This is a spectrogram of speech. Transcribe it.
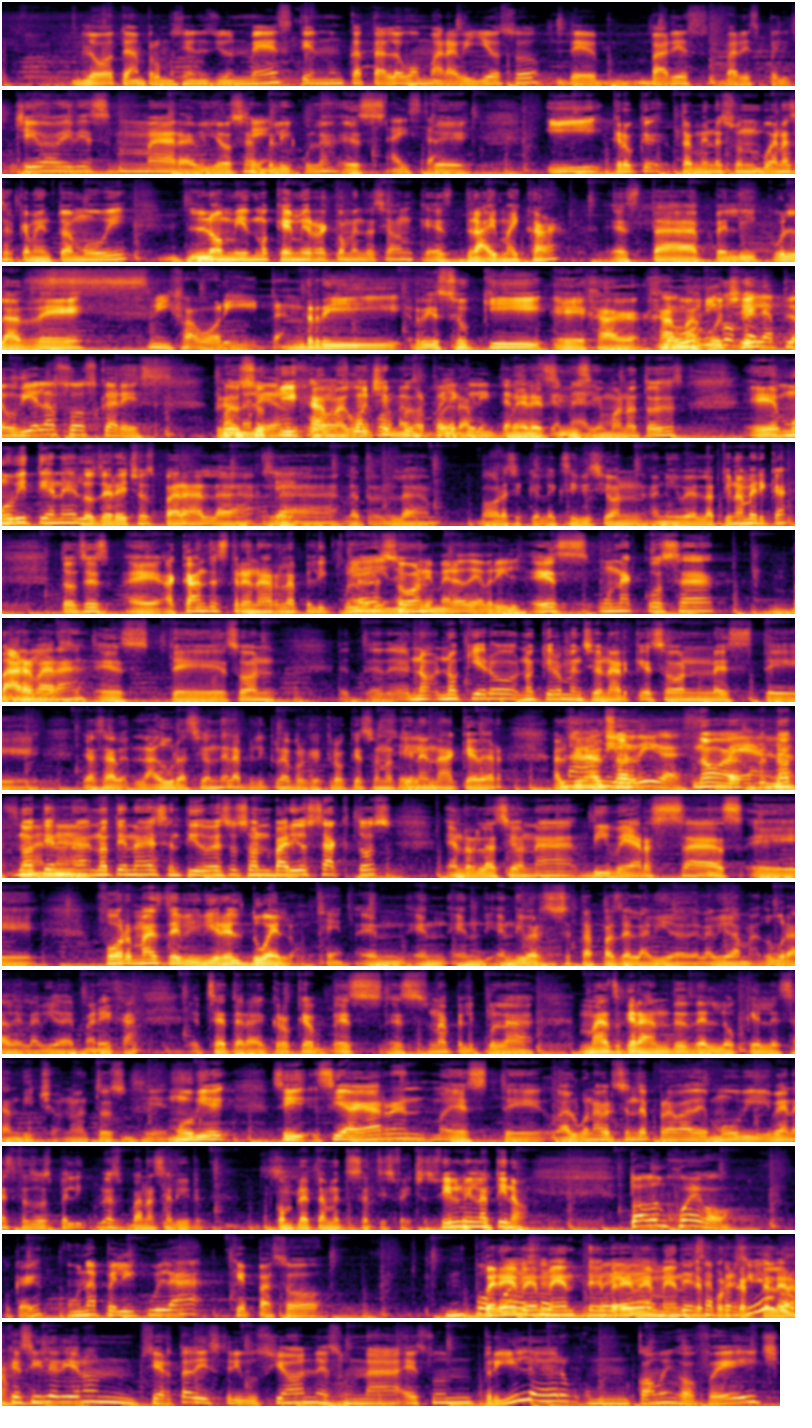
luego te dan promociones de un mes. Tienen un catálogo maravilloso de varias, varias películas. Chiva Baby es maravillosa Sí. película. Este, Ahí está. Y creo que también es un buen acercamiento a movie. Lo mismo que mi recomendación, que es Drive My Car. Esta película de Es mi favorita. Ri- Rizuki eh, Ha- Lo único Hamaguchi. que le aplaudí a los su Oscar Hamaguchi, mejor pues merecidísimo, ¿no? Entonces, eh, Movie tiene los derechos para la, Sí. la- la- la- ahora sí que la exhibición a nivel Latinoamérica. Entonces, eh, acaban de estrenar la película. En el primero de abril. es una cosa bárbara. Este, son. eh, No, no, quiero, no quiero mencionar que son, este, ya sabes, la duración de la película, porque creo que eso no Sí. tiene nada que ver. Al No, final ni son. lo digas. No, no, tiene, nada- no tiene nada de sentido. Eso son varios actos en relación a diversas eh, formas de vivir el duelo Sí. en, en- en- en diversas etapas de la vida, de la vida madura, de la vida de pareja, etcétera. Creo que es, es una película más grande de lo que les han dicho, ¿no? Entonces. Movie, si, si agarran este, alguna versión de prueba de Movie y ven estas dos películas, van a salir completamente satisfechos. Film en latino, Todo en juego. ¿ok? Una película que pasó un poco Brevemente, breve- brevemente por porque sí le dieron cierta distribución. Es una es un thriller, un coming of age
